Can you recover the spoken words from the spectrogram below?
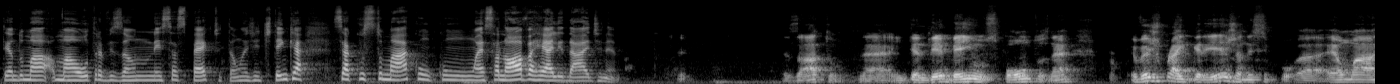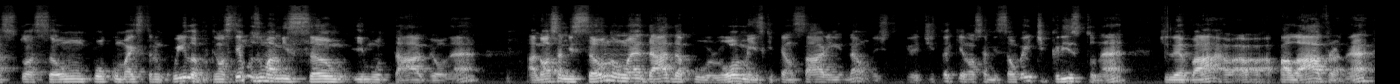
tendo uma, uma outra visão nesse aspecto. Então a gente tem que se acostumar com, com essa nova realidade, né? Exato, né? Entender bem os pontos, né? Eu vejo para a igreja nesse é uma situação um pouco mais tranquila, porque nós temos uma missão imutável, né? A nossa missão não é dada por homens que pensarem, não, a gente acredita que a nossa missão vem de Cristo, né? De levar a, a palavra, né?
